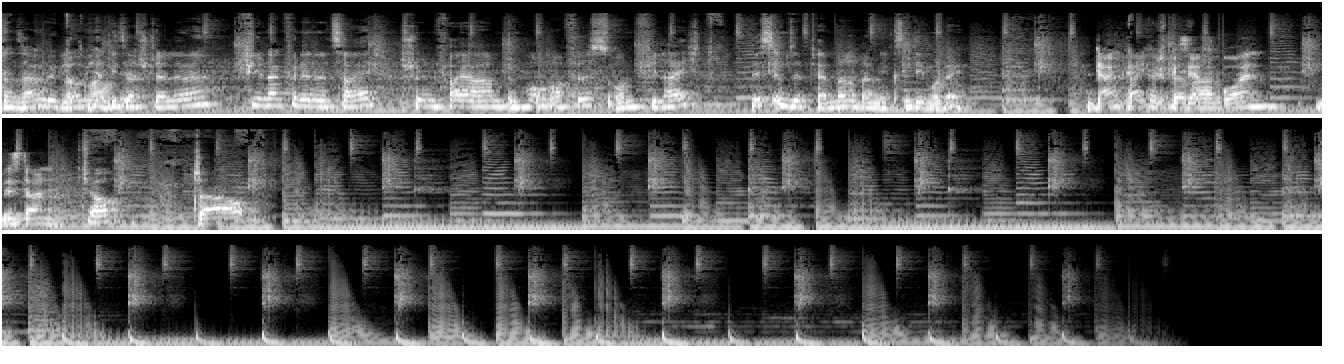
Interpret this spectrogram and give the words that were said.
Dann sagen wir, glaube ich, an dieser wir. Stelle vielen Dank für deine Zeit, schönen Feierabend im Homeoffice und vielleicht bis im September beim nächsten Demo Day. Danke, Danke ich würde mich sehr freuen. Bis dann. Ciao. Ciao.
